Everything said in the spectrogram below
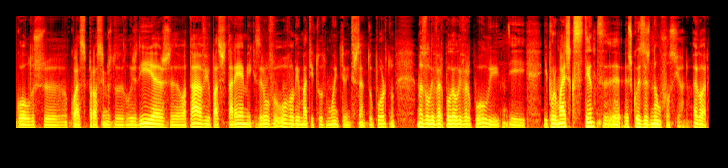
golos quase próximos de Luís Dias, Otávio, Passos Taremi, quer dizer, houve, houve, ali uma atitude muito interessante do Porto, mas o Liverpool é o Liverpool e, e, e por mais que se tente, as coisas não funcionam. Agora,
